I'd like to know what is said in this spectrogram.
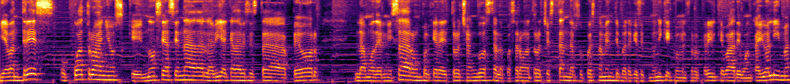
Llevan tres o cuatro años que no se hace nada, la vía cada vez está peor, la modernizaron porque era de trocha angosta, la pasaron a trocha estándar supuestamente para que se comunique con el ferrocarril que va de Huancayo a Lima,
